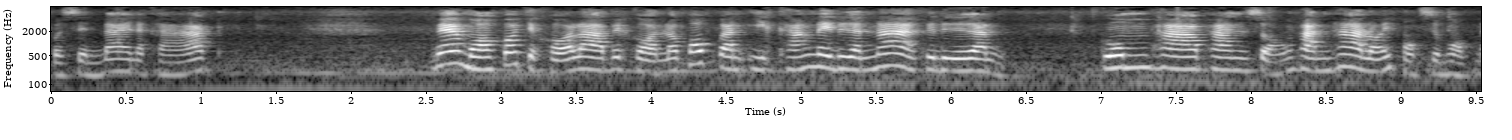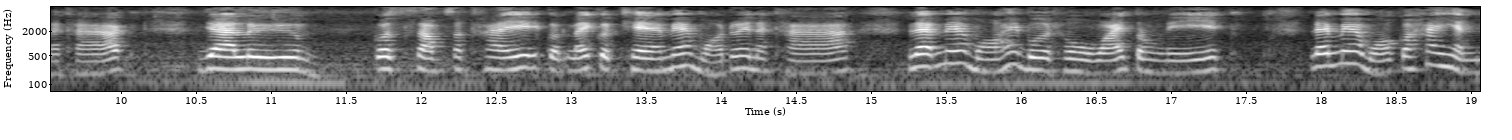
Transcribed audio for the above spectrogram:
80%ได้นะคะ แม่หมอก็จะขอลาไปก่อนแล้วพบกันอีกครั้งในเดือนหน้าคือเดือน กุมภาพันธ์ 2566 นะคะ อย่าลืมกด subscribe กดไลค์กดแชร์แม่หมอด้วยนะคะ และแม่หมอให้เบอร์โทรไว้ตรงนี้ และแม่หมอก็ให้แฮน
